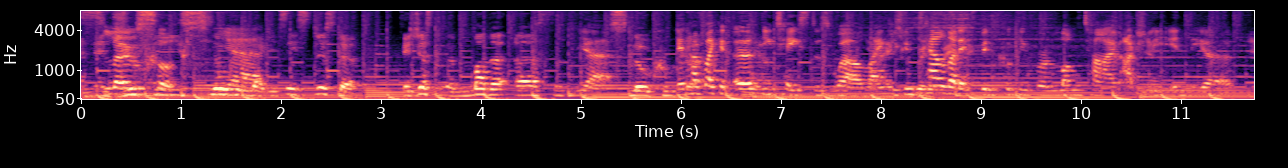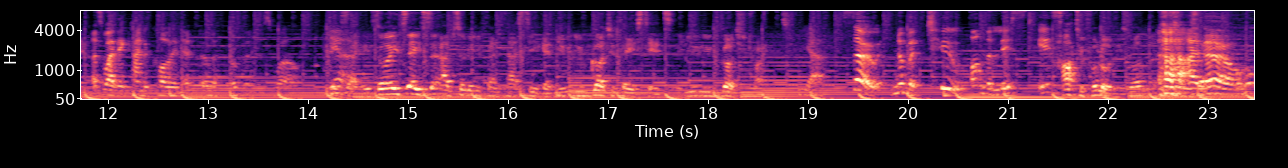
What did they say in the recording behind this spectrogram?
and, and Slow juicy, cooked, slow yeah. cooked. Like it's, it's just a it's just a Mother Earth Yeah. slow cook. It has like an earthy Yeah. taste as well. Yeah, like you can really tell that it's been cooking for a long time actually in the earth. That's why they kind of call it an earth oven as well. Yeah. Exactly. So it's, it's absolutely fantastic and you, you've got to taste it. You, you've got to try it. Yeah. So number two on the list is Hard to follow this one. I know.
